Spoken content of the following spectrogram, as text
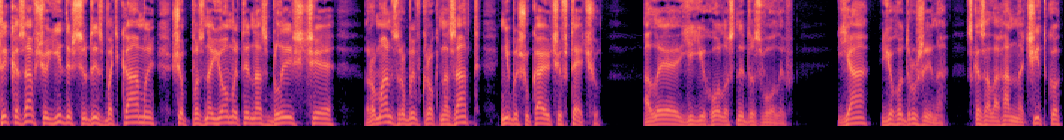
Ти казав, що їдеш сюди з батьками, щоб познайомити нас ближче. Роман зробив крок назад, ніби шукаючи втечу, але її голос не дозволив. Я його дружина, сказала Ганна чітко,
